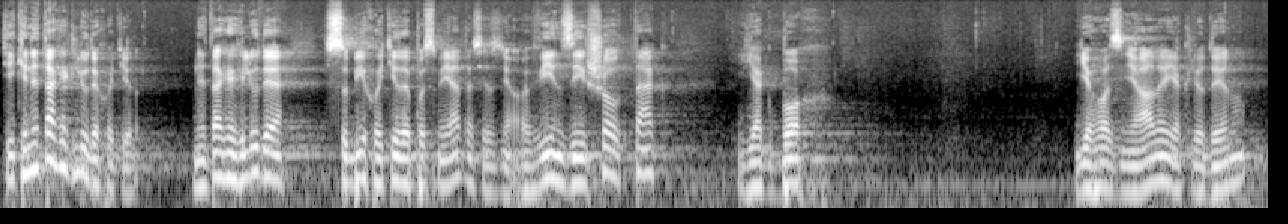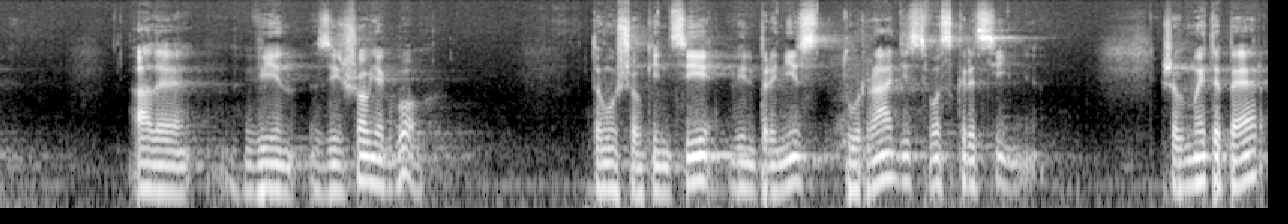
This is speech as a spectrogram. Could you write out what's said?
Тільки не так, як люди хотіли, не так, як люди собі хотіли посміятися з нього. Він зійшов так, як Бог. Його зняли як людину, але він зійшов як Бог, тому що в кінці Він приніс ту радість Воскресіння, щоб ми тепер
